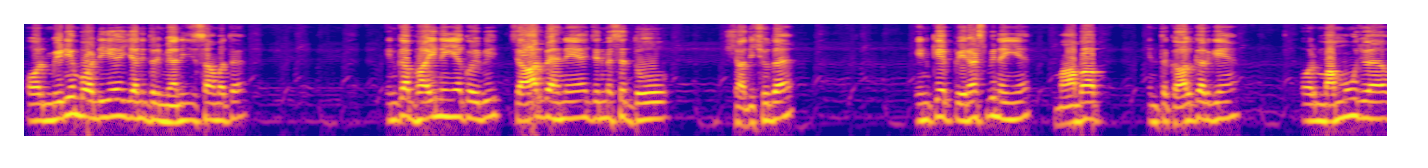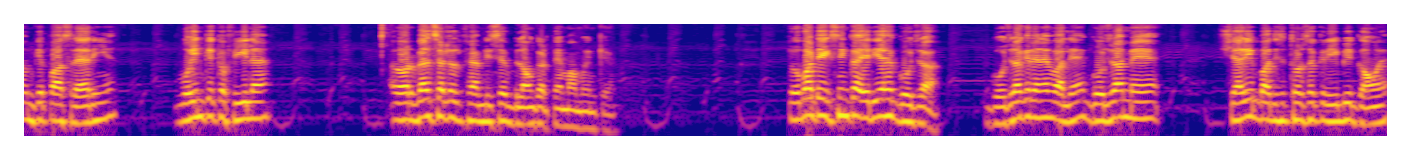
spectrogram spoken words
اور میڈیم باڈی ہے یعنی درمیانی جسامت ہے۔ ان کا بھائی نہیں ہے کوئی بھی، چار بہنیں ہیں جن میں سے دو شادی شدہ ہیں۔ ان کے پیرنٹس بھی نہیں ہیں، ماں باپ انتقال کر گئے ہیں اور ماموں جو ہیں ان کے پاس رہ رہی ہیں۔ وہ ان کے کفیل ہیں اور ویل سیٹل فیملی سے بلانگ کرتے ہیں ماموں ان کے۔ ٹوبا ٹیکسنگ کا ایریا ہے گوجرا۔ گوجرا کے رہنے والے ہیں۔ گوجرا میں شہری آبادی سے تھوڑا سا قریب ایک گاؤں ہے،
